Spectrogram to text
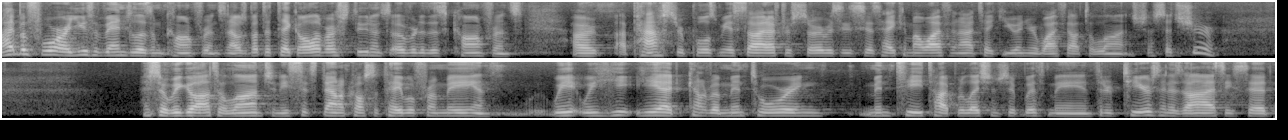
right before our youth evangelism conference, and I was about to take all of our students over to this conference, our pastor pulls me aside after service. He says, Hey, can my wife and I take you and your wife out to lunch? I said, Sure. And so we go out to lunch, and he sits down across the table from me, and we, we, he, he had kind of a mentoring, mentee type relationship with me. And through tears in his eyes, he said,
